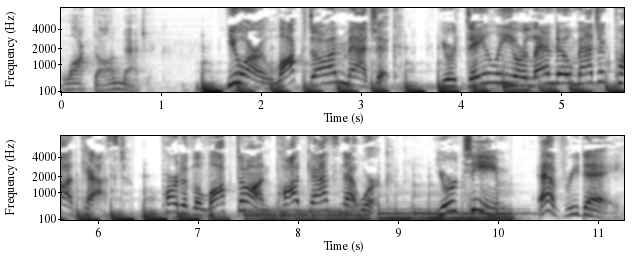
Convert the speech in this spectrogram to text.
Locked On Magic. You are Locked On Magic, your daily Orlando Magic podcast, part of the Locked On Podcast Network. Your team every day.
